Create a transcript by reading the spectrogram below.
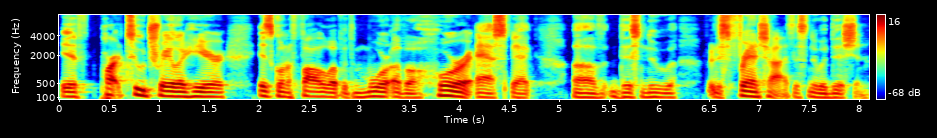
if part two trailer here is going to follow up with more of a horror aspect of this new this franchise, this new edition.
